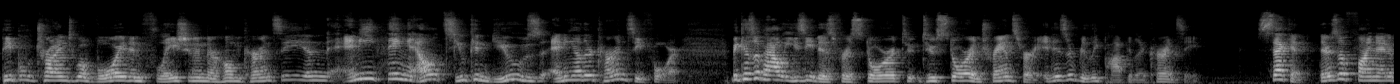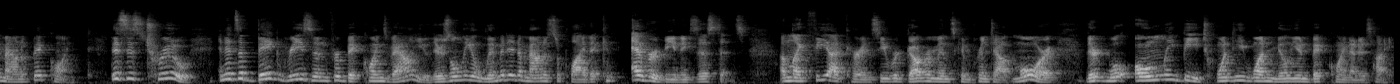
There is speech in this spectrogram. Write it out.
people trying to avoid inflation in their home currency, and anything else you can use any other currency for. Because of how easy it is for a store to, to store and transfer, it is a really popular currency. Second, there's a finite amount of Bitcoin. This is true, and it's a big reason for Bitcoin's value. There's only a limited amount of supply that can ever be in existence. Unlike fiat currency, where governments can print out more, there will only be 21 million Bitcoin at its height.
